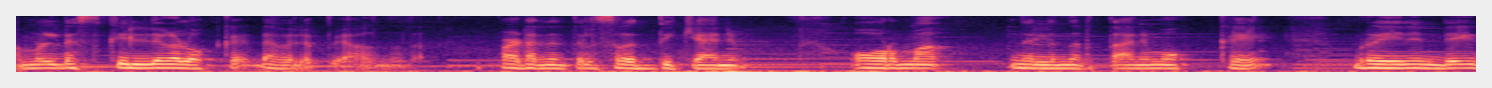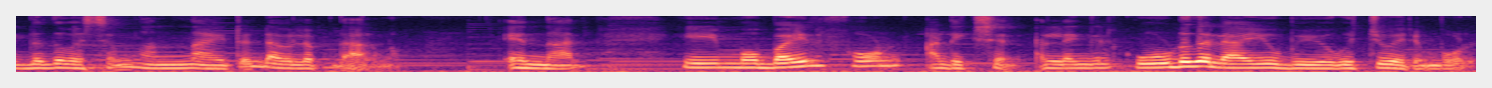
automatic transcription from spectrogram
നമ്മളുടെ സ്കില്ലുകളൊക്കെ ഡെവലപ്പ് ആകുന്നത് പഠനത്തിൽ ശ്രദ്ധിക്കാനും ഓർമ്മ നിലനിർത്താനും ഒക്കെ ബ്രെയിനിന്റെ ഇടതുവശം നന്നായിട്ട് ഡെവലപ്ഡ് ആകണം. എന്നാൽ ഈ മൊബൈൽ ഫോൺ അഡിക്ഷൻ അല്ലെങ്കിൽ കൂടുതലായി ഉപയോഗിച്ചു വരുമ്പോൾ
